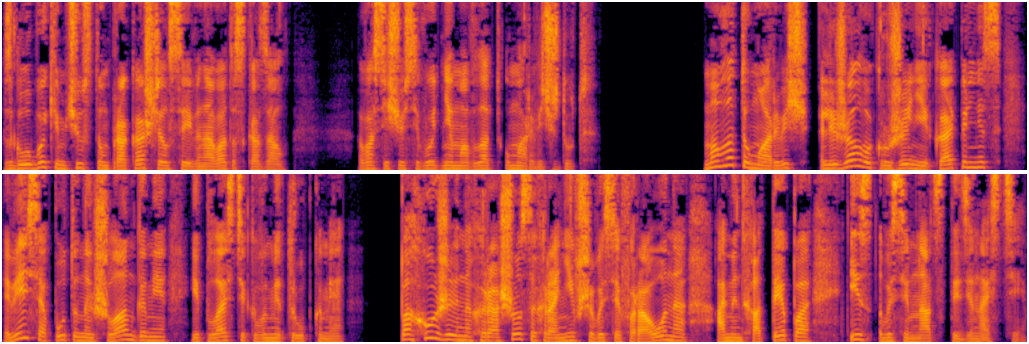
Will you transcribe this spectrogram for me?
с глубоким чувством прокашлялся и виновато сказал, «Вас еще сегодня Мавлад Умарович ждут». Мавлад Умарович лежал в окружении капельниц, весь опутанный шлангами и пластиковыми трубками, похожие на хорошо сохранившегося фараона Аминхотепа из XVIII династии.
